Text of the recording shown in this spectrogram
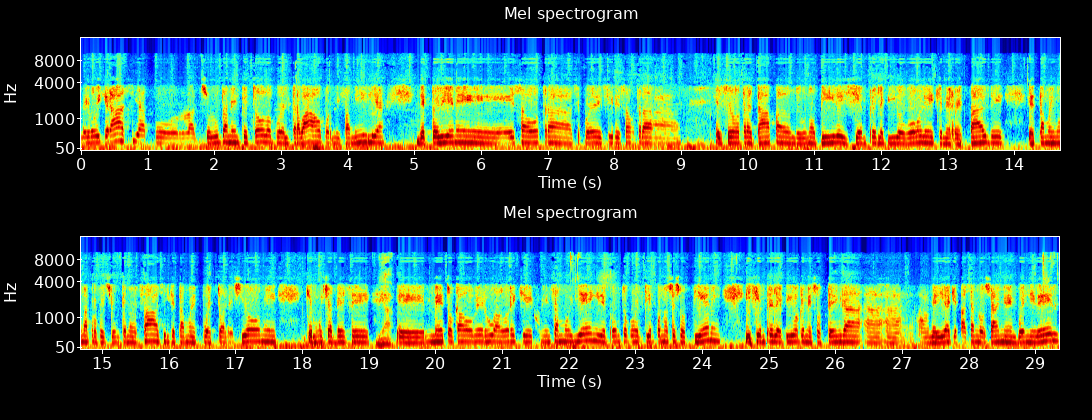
le doy gracias por absolutamente todo, por el trabajo, por mi familia. Después viene esa otra, se puede decir, esa otra, esa otra etapa donde uno pide y siempre le pido goles, que me respalde, que estamos en una profesión que no es fácil, que estamos expuestos a lesiones, que muchas veces eh, me he tocado ver jugadores que comienzan muy bien y de pronto con el tiempo no se sostienen y siempre le pido que me sostenga a, a- a medida que pasan los años en buen nivel.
